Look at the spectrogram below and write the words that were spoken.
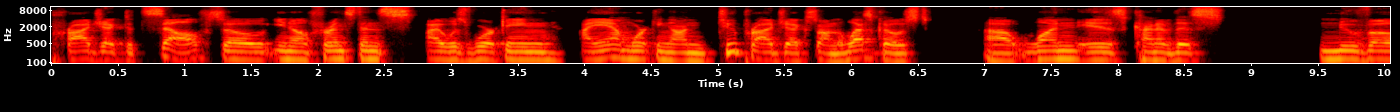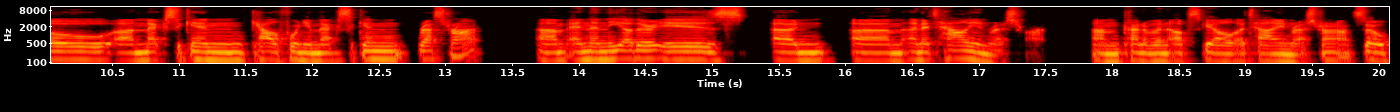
project itself. So, you know, for instance, I was working, I am working on two projects on the West Coast. Uh, one is kind of this nouveau uh, Mexican, California Mexican restaurant. Um, and then the other is an, um, an Italian restaurant, um, kind of an upscale Italian restaurant. So,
